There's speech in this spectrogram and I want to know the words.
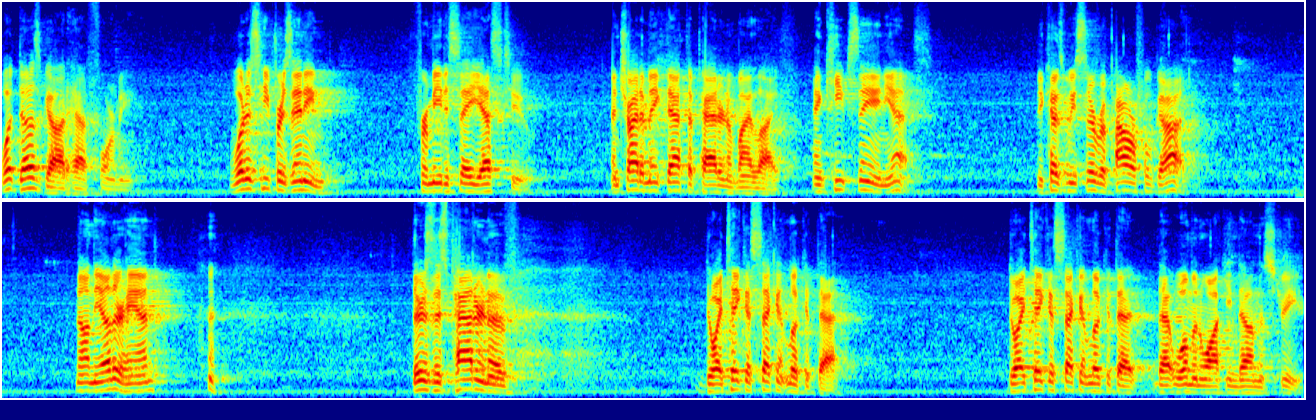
what does God have for me? What is He presenting for me to say yes to? And try to make that the pattern of my life and keep saying yes because we serve a powerful God. Now, on the other hand, there's this pattern of do I take a second look at that? Do I take a second look at that, that woman walking down the street?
